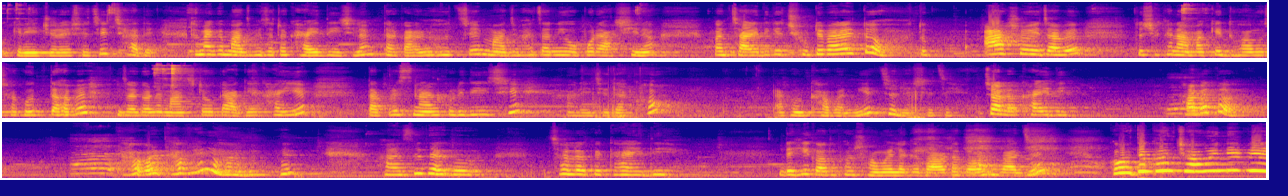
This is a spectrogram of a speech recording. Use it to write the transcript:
ওকে নিয়ে চলে এসেছি ছাদে। প্রথমে আগে মাছ ভাজাটা খাইয়ে দিয়েছিলাম। তার কারণ হচ্ছে মাছ ভাজা নিয়ে ওপরে আসি না। কারণ চারিদিকে ছুটে বেড়াই তো তো আশ হয়ে যাবে। তো সেখানে আমাকে ধোয়া মোছা করতে হবে। যার কারণে মাছটা ওকে আগে খাইয়ে তারপরে স্নান করে দিয়েছি। আর এই যে দেখো, এখন খাবার নিয়ে চলে এসেছি। চলো খাইয়ে দিই। খাবে তো? খাবার খাবে? না হাসি দেখো চলো ওকে খাই দি। দেখি কতক্ষণ সময় লাগে বারোটা দশ বাজে। কতক্ষণ সময় নেবে?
